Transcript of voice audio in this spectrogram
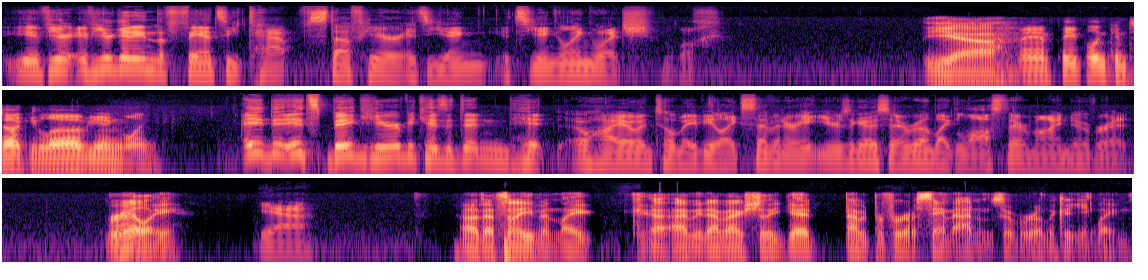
if you're if you're getting the fancy tap stuff here, it's Ying, it's Yuengling, which ugh. Yeah, man, people in Kentucky love Yuengling. It, it's big here because it didn't hit Ohio until maybe like seven or eight years ago, so everyone like lost their mind over it. really. Yeah, Uh, that's not even like. I I mean, I'm actually get. I would prefer a Sam Adams over like a Yuengling.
